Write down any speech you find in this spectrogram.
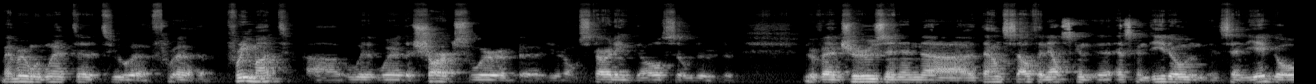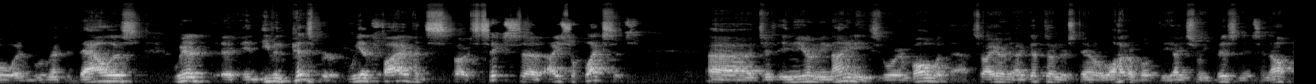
remember, we went to, to uh, uh Fremont, uh, where the Sharks were, uh, you know, starting also their, their, their ventures, and then down south in Escondido in, in, San Diego, and we went to Dallas. We had, in even Pittsburgh, we had five and six Iceoplexes uh, just in the early 90s were involved with that. So I, I got to understand a lot about the ice rink business. And I'll,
